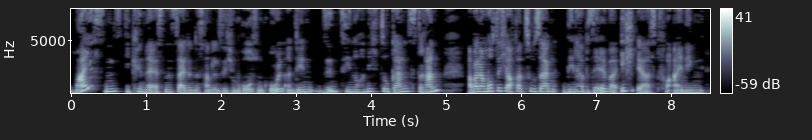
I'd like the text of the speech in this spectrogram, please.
meistens die Kinder essen, es sei denn, es handelt sich um Rosenkohl, an denen sind sie noch nicht so ganz dran. Aber da muss ich auch dazu sagen, den habe selber ich erst vor einigen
